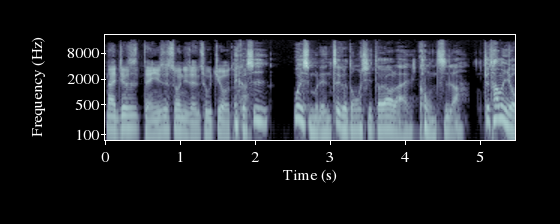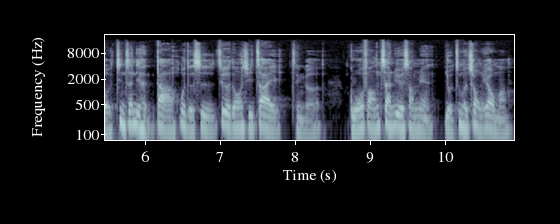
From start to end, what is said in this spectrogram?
那你就是等于是说你人出旧的。可是为什么连这个东西都要来控制啊？就他们有竞争力很大，或者是这个东西在整个国防战略上面有这么重要吗？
